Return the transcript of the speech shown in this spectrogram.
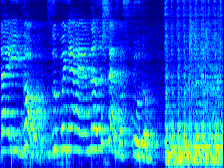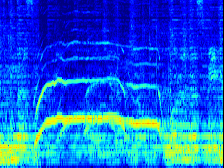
Дайго зупиняє не лише застуду. Можна світі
